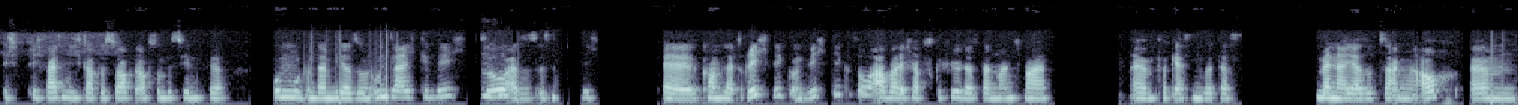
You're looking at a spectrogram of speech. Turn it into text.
ich, ich weiß nicht, ich glaube, das sorgt auch so ein bisschen für Unmut und dann wieder so ein Ungleichgewicht. So, mhm. also es ist natürlich äh, komplett richtig und wichtig so, aber ich habe das Gefühl, dass dann manchmal ähm, vergessen wird, dass Männer ja sozusagen auch ähm,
